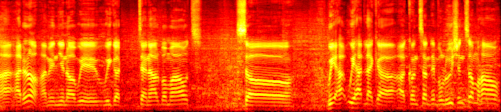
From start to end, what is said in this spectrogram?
I, I, don't know. I mean, you know, we we got ten album out, so we had we had like a, a, constant evolution somehow.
